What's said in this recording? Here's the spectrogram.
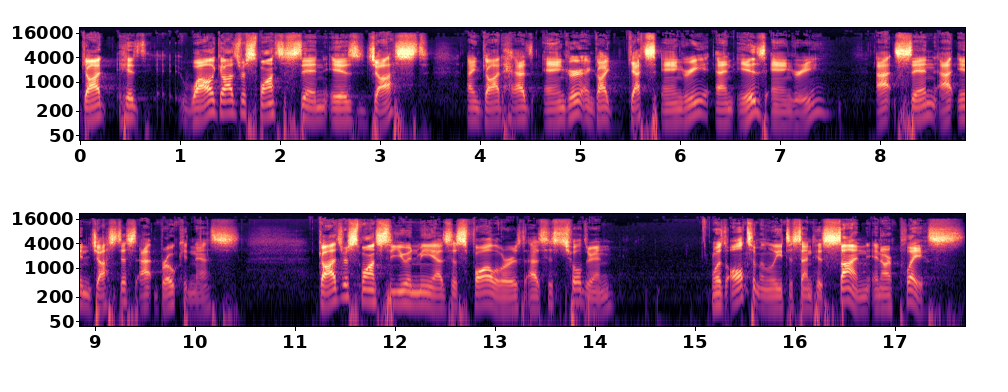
God his, while God's response to sin is just, and God has anger, and God gets angry and is angry at sin, at injustice, at brokenness, God's response to you and me as his followers, as his children, was ultimately to send his son in our place.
